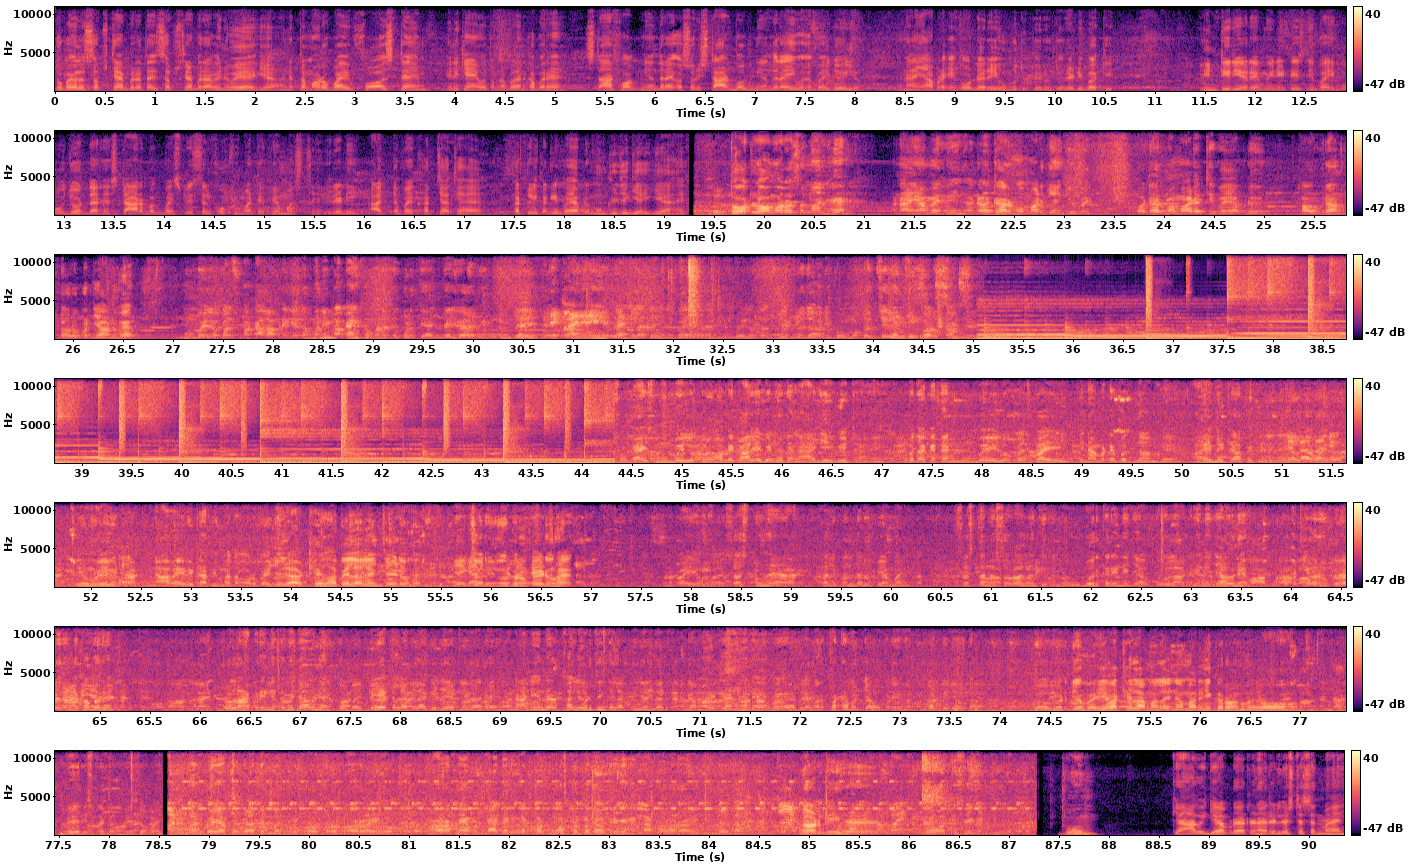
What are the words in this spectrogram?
તો ભાઈ ઓલો સબસ્ક્રાઈબર હતા એ સબસ્ક્રાઈબર આવીને વયા ગયા. અને તમારો ભાઈ ફર્સ્ટ ટાઈમ એને ક્યાં આવ્યો તમને બધાને ખબર છે? સ્ટાર ફોકની અંદર આવ્યો. સોરી સ્ટાર બગની અંદર આવ્યો છે ભાઈ જોઈ લો અને અહીંયા આપણે કંઈક ઓર્ડર એવું બધું કર્યું હતું. રેડી બાકી? ઇન્ટિરિયર એમ્યુનિટીઝની ભાઈ બહુ જોરદાર છે. સ્ટારબક ભાઈ સ્પેશિયલ કોફી માટે ફેમસ છે. રેડી આજ તો ભાઈ ખર્ચા થયા કેટલી કેટલી ભાઈ આપણે મોંઘી જગ્યાએ ગયા છે. તો આટલો અમારો સામાન છે અને અહીંયા અમે હઈ અને અઢારમો માળ ક્યાં ગયો ભાઈ? અઢારમા માળેથી ભાઈ આપણે આવો ગ્રાઉન્ડ ફ્લોર ઉપર જવાનું છે. મુંબઈ લોકલ્સમાં કાલ આપણે ગયા તો મનીમાં કાંઈ ખબર નથી પડતી. આજ પહેલી વાર એમ જાય છે. એકલા જાય એકલા જઈને ભાઈ. હવે મુંબઈ લોકલ્સમાં એકલો જવાની બહુ મોટો ચેલેન્જિંગ વાળું કામ છે. લોકલમાં આપણે કાલે બેઠા હતા ને આજે બેઠા હે. બધા કહેતા ને મુંબઈ લોકલ ભાઈ, એના માટે બદનામ છે આ હેવી ટ્રાફિક ને લીધે શું હેવી ટ્રાફિક ને આવે હેવી ટ્રાફિકમાં તમારો ભાઈ જોઈ ઠેલા બેલા લઈને ચડ્યો છે ચડ્યું અઘરું પડ્યું છે પણ ભાઈ સસ્તું છે ખાલી પંદર રૂપિયામાં જ. સસ્તાનો સવાલ નથી, તમે ઉબર કરીને જાઓ કે ઓલા કરીને જાઓ ને કેટલી વાર ઉબર તમને ખબર છે ઓલા કરીને તમે જાઓ ને, તો ભાઈ બે કલાક લાગી જાય એટલી વાર છે અને આની અંદર ખાલી અડધી કલાકની અંદર. અને અમારી ટ્રેન છે ને એટલે અમારે ફટાફટ જવું પડે અડધી જવું બહુ ગરદીઓ ભાઈ એવા ઠેલામાં લઈને અમારે નીકળવાનું હોય. ઓહો. વેરી સ્પેશિયલ પ્લેસ હો ભાઈ. માન માન ભાઈ આપણે દાદરમાં બેઠો હતો વારો આવ્યો. વારો ને આપણે દાદર લગભગ મોસ્ટ ઓફ બધા ઉતરી જાય ને એટલે આપણો વારો આવી ગયો. જોતા? ગરદી છે બહુ અતિશય ગરદી છે બૂમ. ક્યાં આવી ગયા આપણે? અટાણા રેલવે સ્ટેશનમાં હે?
